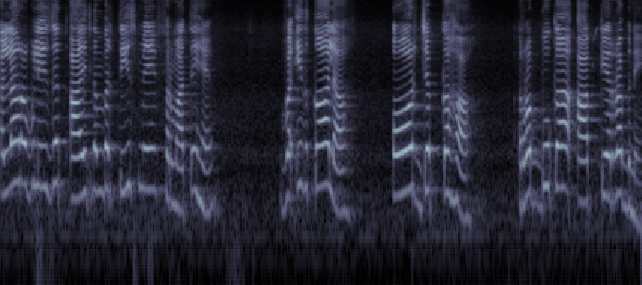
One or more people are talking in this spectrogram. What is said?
اللہ رب العزت آیت نمبر تیس میں فرماتے ہیں و کالا اور جب کہا ربو کا آپ کے رب نے،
